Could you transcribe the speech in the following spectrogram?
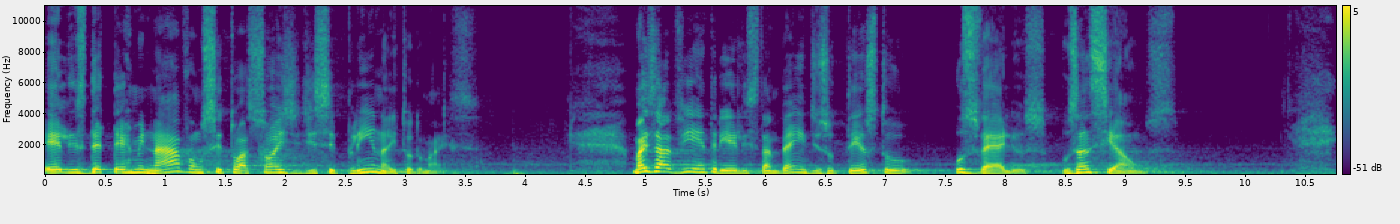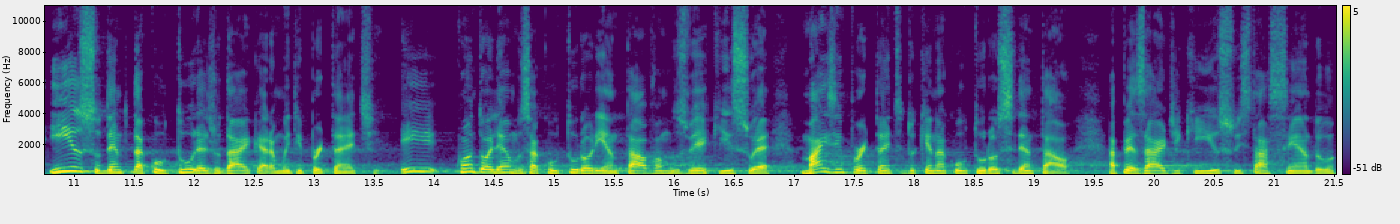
eles determinavam situações de disciplina e tudo mais. Mas havia entre eles também, diz o texto, os velhos, os anciãos. E isso, dentro da cultura judaica, era muito importante. E quando olhamos a cultura oriental, vamos ver que isso é mais importante do que na cultura ocidental, apesar de que isso está sendo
